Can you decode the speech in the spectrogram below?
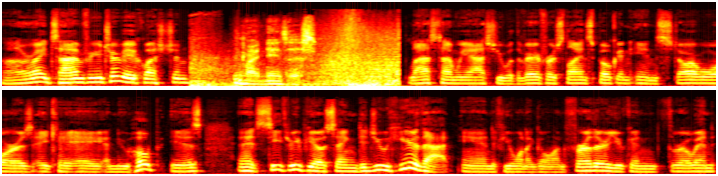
All right, time for your trivia question. You might need this. Last time we asked you what the very first line spoken in Star Wars, aka A New Hope, is, and it's C3PO saying, Did you hear that? And if you want to go on further, you can throw in,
